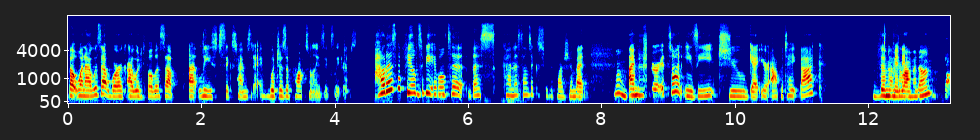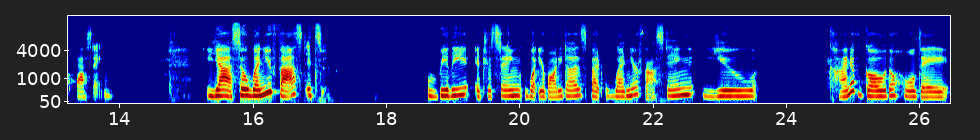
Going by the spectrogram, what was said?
but when I was at work, I would fill this up at least six times a day, which is approximately six liters. How does it feel to be able to? This kind of sounds like a stupid question, but No. I'm sure it's not easy to get your appetite back the After minute you Ramadan? stop fasting. Yeah. So when you fast, it's really interesting what your body does. But when you're fasting, you kind of go the whole day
